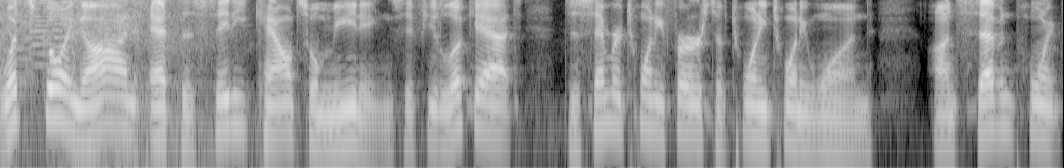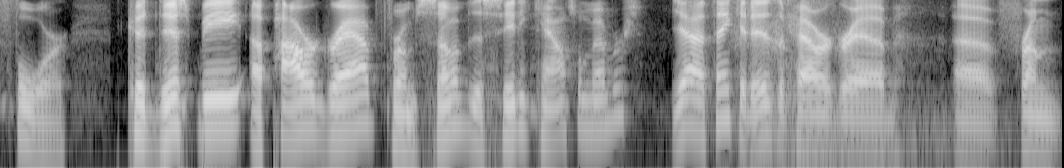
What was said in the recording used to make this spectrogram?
What's going on at the city council meetings? If you look at December 21st of 2021 on 7.4, could this be a power grab from some of the city council members? Yeah, I think it is a power grab uh, from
